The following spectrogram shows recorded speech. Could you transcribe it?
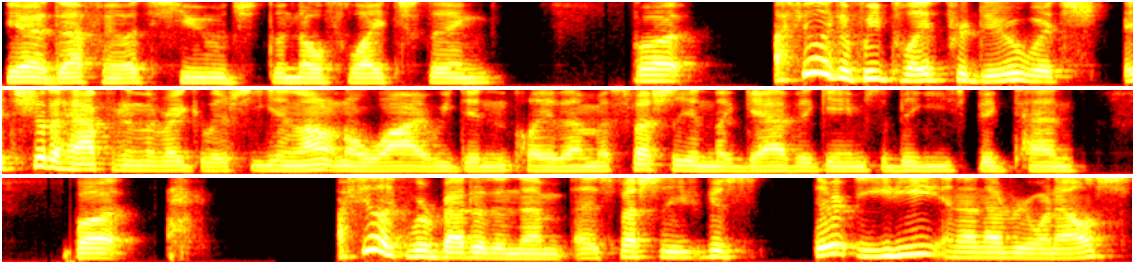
Yeah, definitely. That's huge. The no flights thing. But I feel like if we played Purdue, which it should have happened in the regular season, I don't know why we didn't play them, especially in the Gavitt games, the Big East, Big Ten. But I feel like we're better than them, especially because they're Edey and then everyone else.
